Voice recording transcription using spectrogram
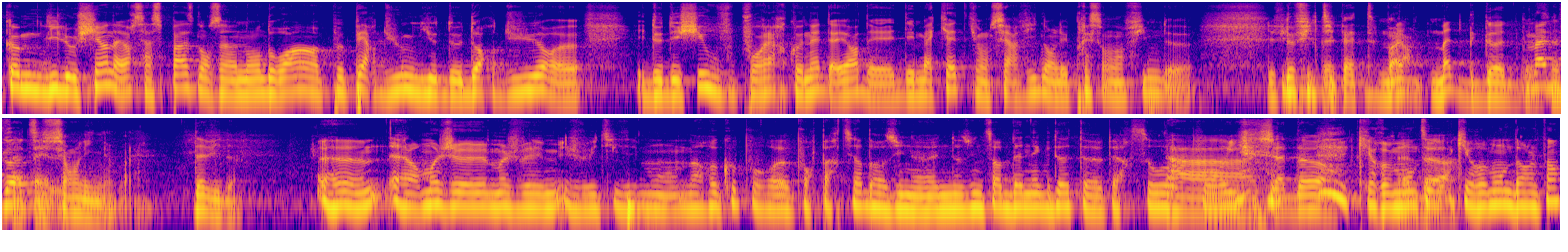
comme dit le chien, d'ailleurs, ça se passe dans un endroit un peu perdu au milieu de d'ordures euh, et de déchets où vous pourrez reconnaître d'ailleurs des, des maquettes qui ont servi dans les précédents films de, de Phil Tippett. Voilà. Mad, God. Mad God, c'est en ligne. Voilà. David. Euh, alors moi je, moi je vais, je vais utiliser mon ma reco pour euh, pour partir dans une dans une sorte d'anecdote euh, perso euh, Ah, pourrie j'adore. qui remonte qui remonte dans le temps.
